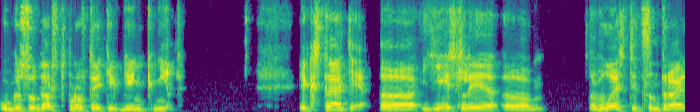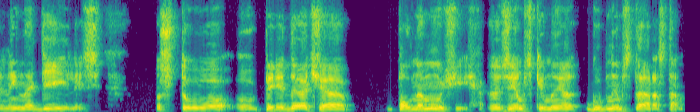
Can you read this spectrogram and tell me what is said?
у государств просто этих денег нет. И, кстати, э, если э, власти центральные надеялись, что э, передача полномочий земским и губным старостам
